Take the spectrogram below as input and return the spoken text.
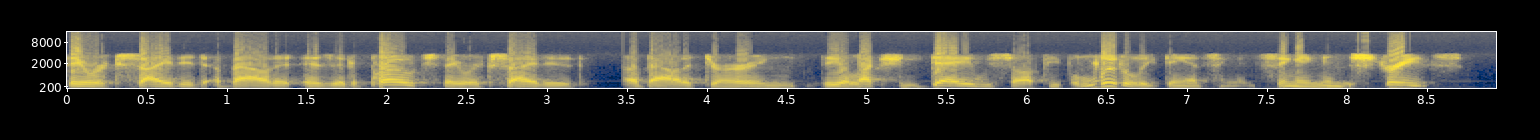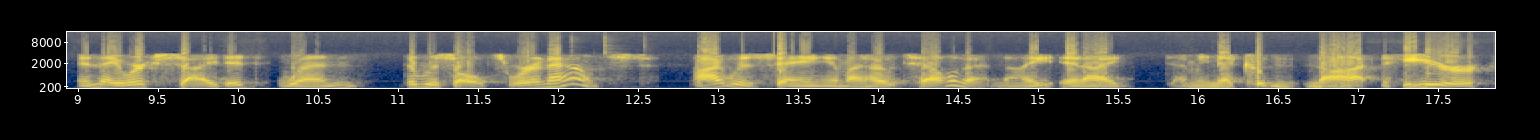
They were excited about it as it approached. They were excited about it during the election day. We saw people literally dancing and singing in the streets, and they were excited when the results were announced. I was staying in my hotel that night, and I I mean, I couldn't not hear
